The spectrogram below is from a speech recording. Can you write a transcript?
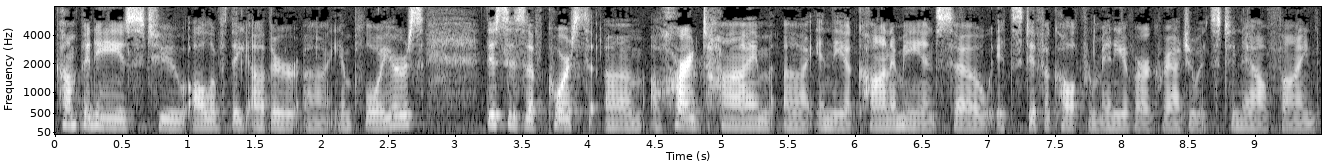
companies to all of the other uh, employers. This is, of course, um, a hard time uh, in the economy, and so it's difficult for many of our graduates to now find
